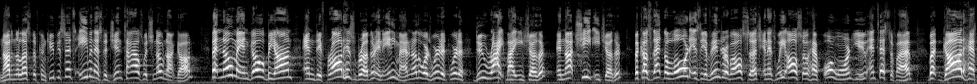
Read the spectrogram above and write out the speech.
not in the lust of concupiscence, even as the Gentiles which know not God. That no man go beyond and defraud his brother in any matter. In other words, we're to, we're to do right by each other and not cheat each other, because that the Lord is the avenger of all such, and as we also have forewarned you and testified, but God hath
